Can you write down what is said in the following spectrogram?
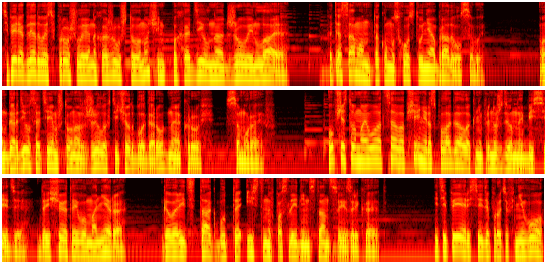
Теперь, оглядываясь в прошлое, я нахожу, что он очень походил на Джоуин Лая, хотя сам он такому сходству не обрадовался бы. Он гордился тем, что у нас в жилах течет благородная кровь самураев. Общество моего отца вообще не располагало к непринужденной беседе, да еще это его манера говорить так, будто истины в последней инстанции изрекает. И теперь, сидя против него,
